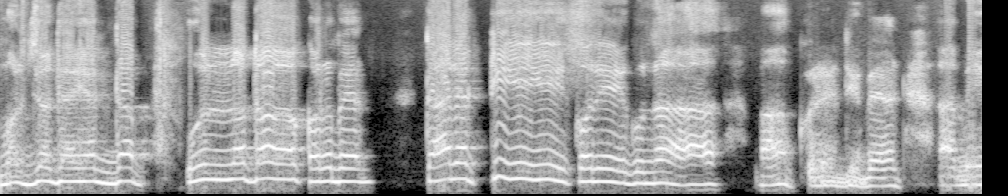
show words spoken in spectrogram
মর্যাদায় একদম উন্নত করবেন। তার একটি করে গুণা মাফ করে দিবেন। আমি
